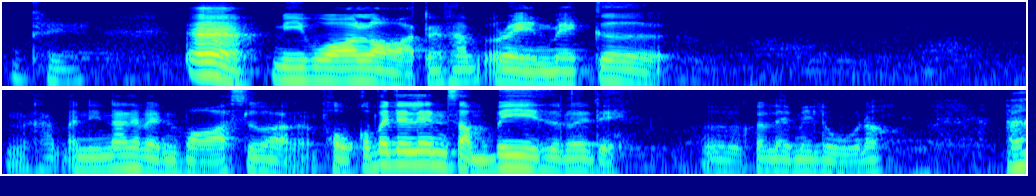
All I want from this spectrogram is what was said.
โอเค อ่า มี Warlord นะครับ Rainmaker นะครับ อันนี้น่าจะเป็นบอสหรือเปล่านะผมก็ไม่ได้เล่นซอมบี้ซะด้วยดิ เออ ก็เลยไม่รู้เนาะ อ่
